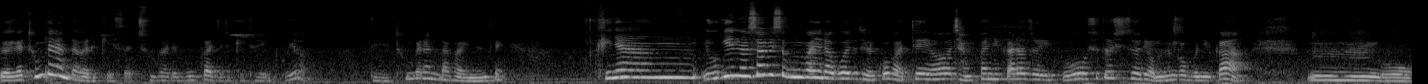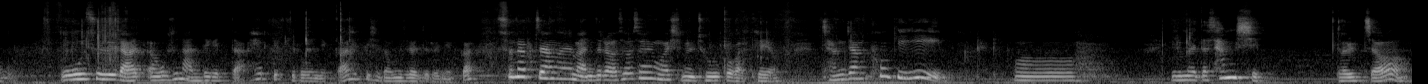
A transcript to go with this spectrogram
여기가 통베란다가 이렇게 있어요. 중간에 문까지 이렇게 되어 있고요. 네, 통베란다가 있는데 그냥 여기는 서비스 공간이라고 해도 될 것 같아요. 장판이 깔아져 있고 수도 시설이 없는 거 보니까 음뭐 옷을 나 아, 옷은 안 되겠다. 햇빛 들어오니까 햇빛이 너무 잘 들어오니까 수납장을 만들어서 사용하시면 좋을 것 같아요. 장장 폭이 어 1m 30 넓죠.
